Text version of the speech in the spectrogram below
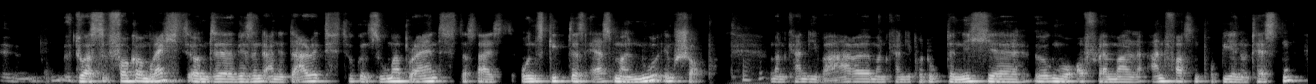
Du hast vollkommen recht und äh, wir sind eine Direct-to-Consumer-Brand. Das heißt, uns gibt es erstmal nur im Shop. Mhm. Man kann die Ware, man kann die Produkte nicht äh, irgendwo offline mal anfassen, probieren und testen.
